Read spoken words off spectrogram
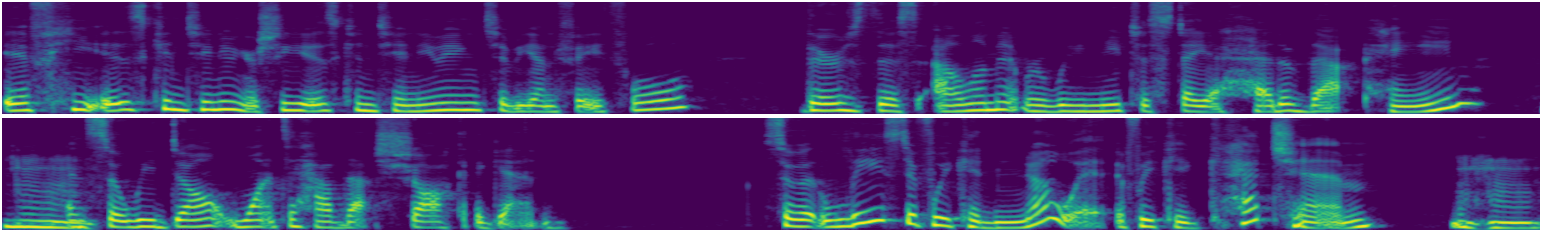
if he is continuing or she is continuing to be unfaithful, there's this element where we need to stay ahead of that pain. Mm. And so, we don't want to have that shock again. So, at least if we could know it, if we could catch him, mm-hmm.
